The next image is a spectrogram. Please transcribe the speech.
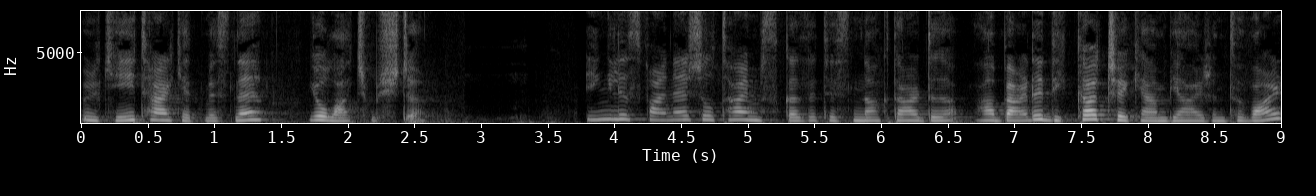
ülkeyi terk etmesine yol açmıştı. İngiliz Financial Times gazetesinin aktardığı haberde dikkat çeken bir ayrıntı var.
